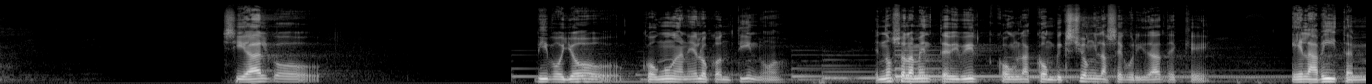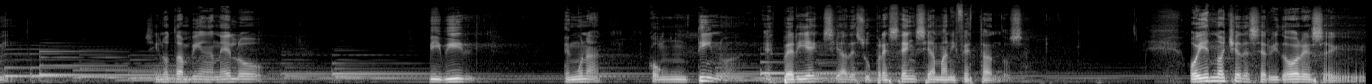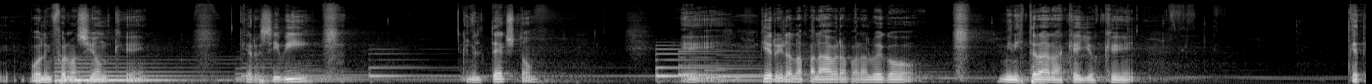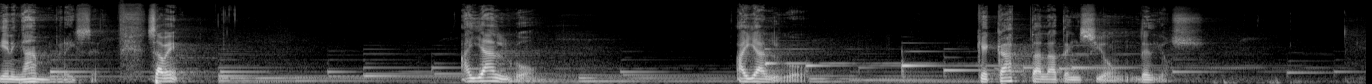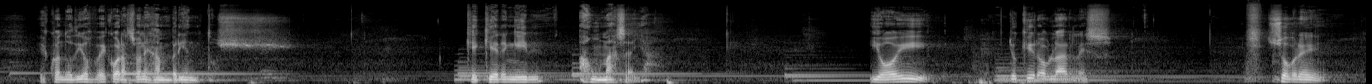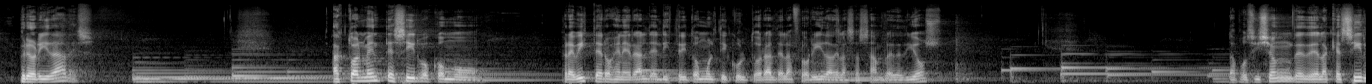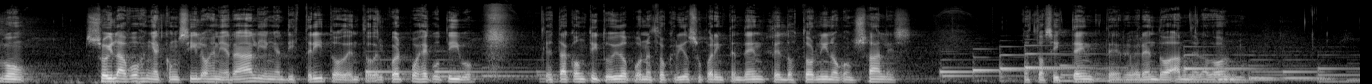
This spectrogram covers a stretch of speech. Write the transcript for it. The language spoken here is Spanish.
Si algo vivo yo con un anhelo continuo, es no solamente vivir con la convicción y la seguridad de que él habita en mí, sino también anhelo vivir en una continua experiencia de su presencia manifestándose. Hoy es noche de servidores, por la información que, que, recibí en el texto. Eh, quiero ir a la palabra para luego ministrar a aquellos que, que tienen hambre y sed. ¿Sabe? Hay algo, hay algo que capta la atención de Dios. Es cuando Dios ve corazones hambrientos que quieren ir aún más allá. Y hoy yo quiero hablarles sobre prioridades. Actualmente sirvo como prevístero general del Distrito Multicultural de la Florida de las Asambleas de Dios. La posición desde la que sirvo, soy la voz en el Concilio General y en el distrito dentro del cuerpo ejecutivo que está constituido por nuestro querido superintendente, el doctor Nino González, nuestro asistente, el reverendo Abner Adorno,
